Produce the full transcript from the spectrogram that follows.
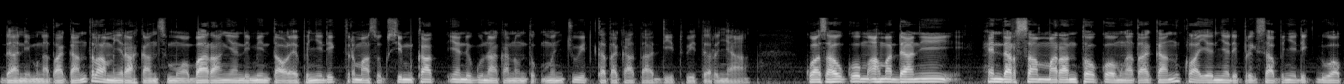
Dani mengatakan telah menyerahkan semua barang yang diminta oleh penyidik termasuk SIM card yang digunakan untuk mencuit kata-kata di Twitternya. Kuasa hukum Ahmad Dhani Hendarsam Marantoko mengatakan kliennya diperiksa penyidik 20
